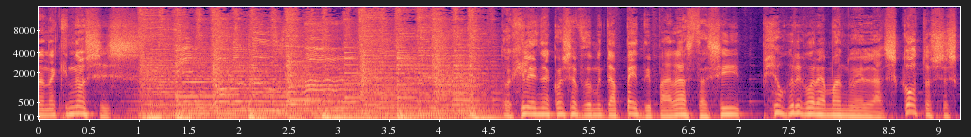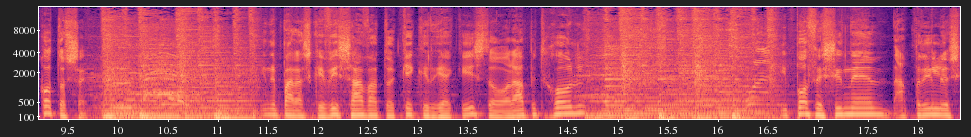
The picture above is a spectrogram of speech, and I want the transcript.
Ανακοινώσεις. Το 1975 η παράσταση πιο γρήγορα Εμμανουέλα Σκότωσε, σκότωσε. Είναι Παρασκευή, Σάββατο και Κυριακή στο Rapid Hall. Η υπόθεση είναι Απρίλιος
